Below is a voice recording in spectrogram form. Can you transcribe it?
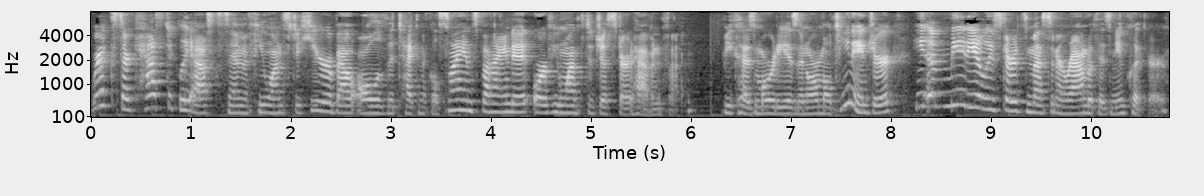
Rick sarcastically asks him if he wants to hear about all of the technical science behind it or if he wants to just start having fun. Because Morty is a normal teenager, he immediately starts messing around with his new clicker.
